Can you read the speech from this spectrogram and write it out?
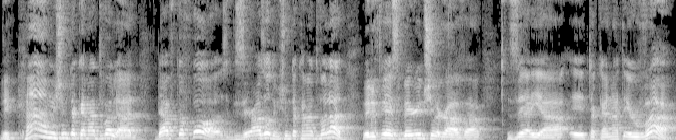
וכאן משום תקנת ולד, דווקא פה הגזירה הזאת היא משום תקנת ולד, ולפי ההסברים של רבא זה היה אה, תקנת ערווה,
